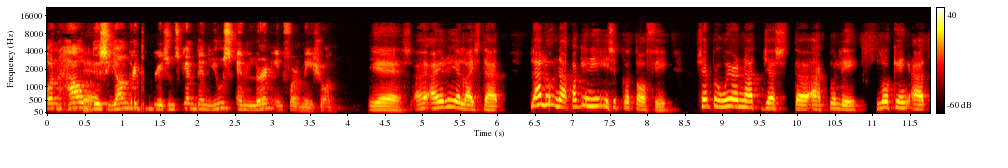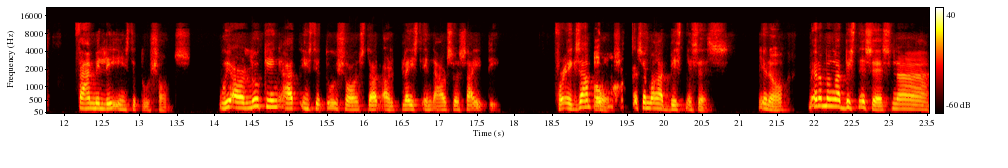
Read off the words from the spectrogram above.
on how Yeah. these younger generations can then use and learn information. Yes, I, I realize that. Lalo na pag iniisip ko, Tofi, syempre we are not just uh, actually looking at family institutions. We are looking at institutions that are placed in our society. For example, syempre sa mga businesses, you know, meron mga businesses na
